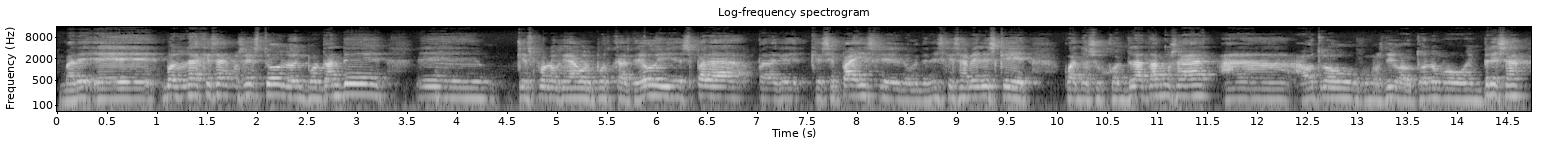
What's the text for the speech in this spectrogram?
¿Vale? bueno, una vez que sabemos esto, lo importante que es por lo que hago el podcast de hoy, es para, para que, sepáis que lo que tenéis que saber es que cuando subcontratamos a, a, otro, como os digo, autónomo o empresa,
